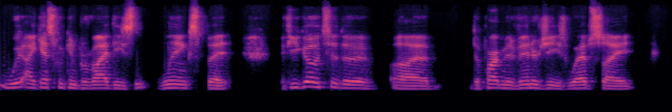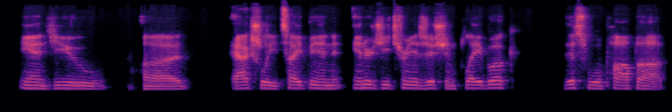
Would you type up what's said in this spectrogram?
we, I, guess we can provide these links, but if you go to the uh, Department of Energy's website and you uh, actually type in energy transition playbook, this will pop up.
